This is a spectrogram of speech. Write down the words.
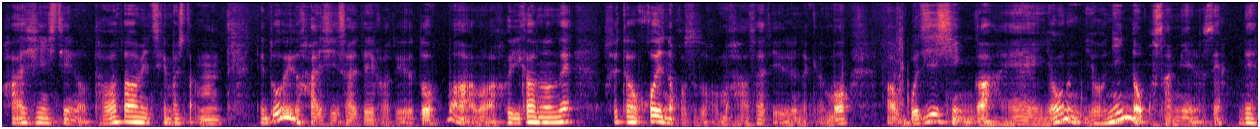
配信しているのをたまたま見つけました。うん。で、どういう配信されているかというと、まあ、あ、アフリカのね、そういった孤児のこととかも話されているんだけども、まあ、ご自身が、えー、4, 4人のお子さん見えるんですね。で、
